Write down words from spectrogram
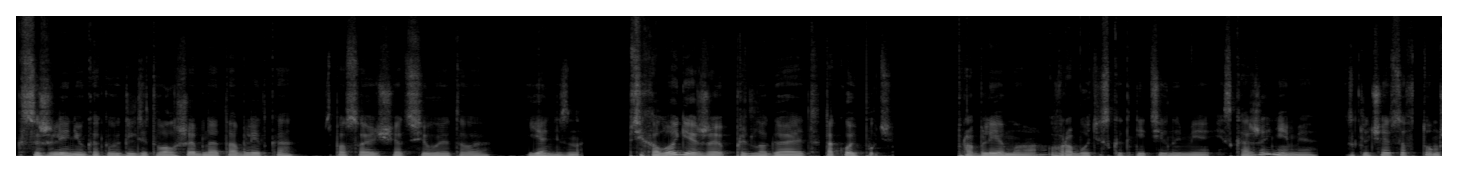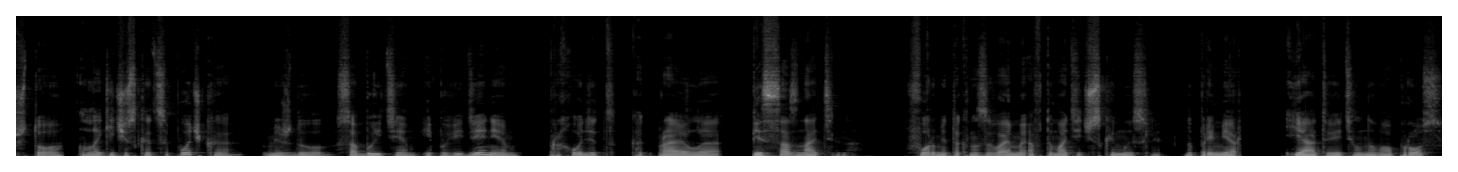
К сожалению, как выглядит волшебная таблетка, спасающая от всего этого, я не знаю. Психология же предлагает такой путь. Проблема в работе с когнитивными искажениями заключается в том, что логическая цепочка между событием и поведением проходит, как правило, бессознательно, в форме так называемой автоматической мысли. Например, я ответил на вопрос,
